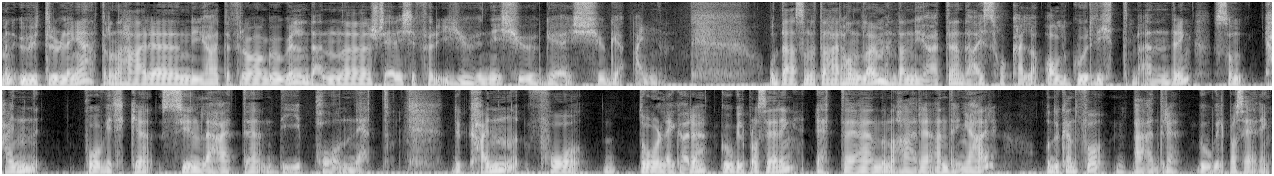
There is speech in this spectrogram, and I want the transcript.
Men utrullingen etter denne eh, nyheten fra Google den skjer ikke før juni 2021. Og Det som dette her handler om, den nyheten, det er en såkalt algoritmeendring som kan påvirke synligheten din på nett. Du kan få dårligere Google-plassering etter denne her endringen her, og du kan få bedre Google-plassering.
